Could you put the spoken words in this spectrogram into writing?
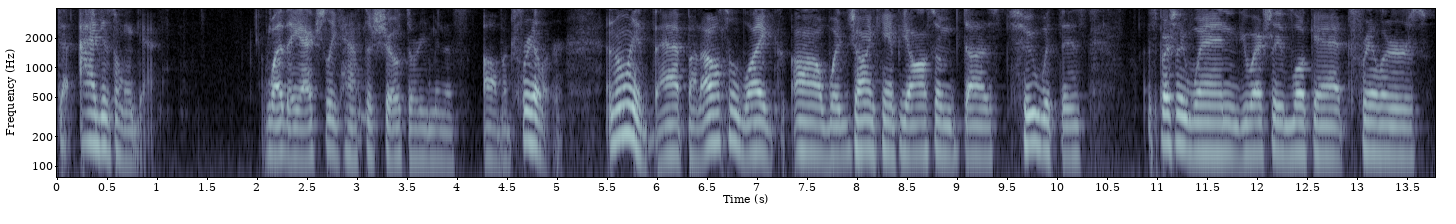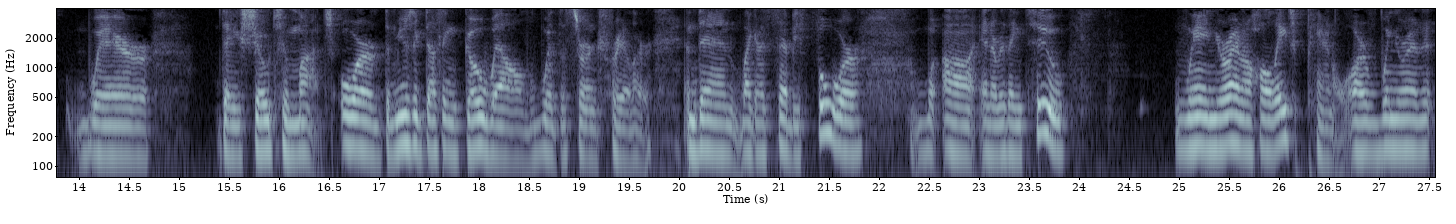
that I just don't get. Why they actually have to show 30 minutes of a trailer. And not only that, but I also like uh, what John Campea awesome does too with this especially when you actually look at trailers where they show too much or the music doesn't go well with a certain trailer. And then like i said before uh, and everything too when you're at a hall h panel or when you're at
